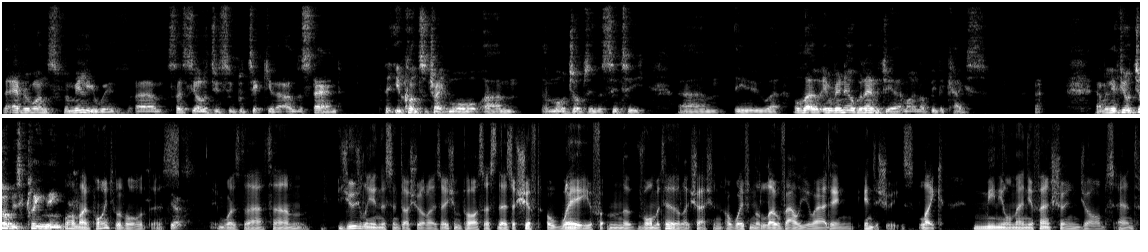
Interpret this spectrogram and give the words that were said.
that everyone's familiar with. Um, sociologists in particular understand that you concentrate more um, more jobs in the city. Um, you, uh, although in renewable energy, that might not be the case. I mean, if your job is cleaning. Well, my point with all of this yeah was that um, usually in this industrialization process, there's a shift away from the raw material extraction, away from the low value adding industries like menial manufacturing jobs and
